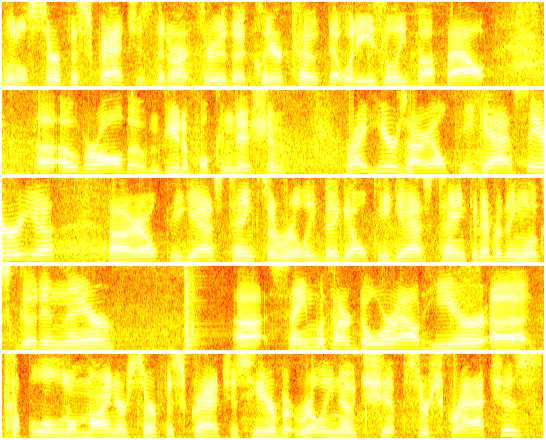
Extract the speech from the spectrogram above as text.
little surface scratches that aren't through the clear coat that would easily buff out. Uh, overall, though, in beautiful condition. Right here's our LP gas area. Our LP gas tank. tank's a really big LP gas tank and everything looks good in there. Uh, same with our door out here. A uh, couple of little minor surface scratches here, but really no chips or scratches.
